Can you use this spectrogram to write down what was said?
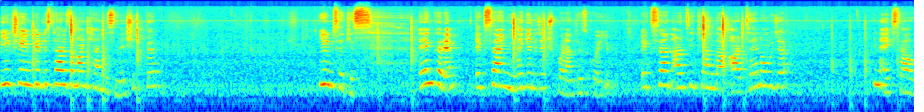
Bir şeyin birlisi her zaman kendisine eşitti. 28. n kare eksen yine gelecek şu parantezi koyayım. Eksen artı 2 n daha artı n olacak. Yine eksi 6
